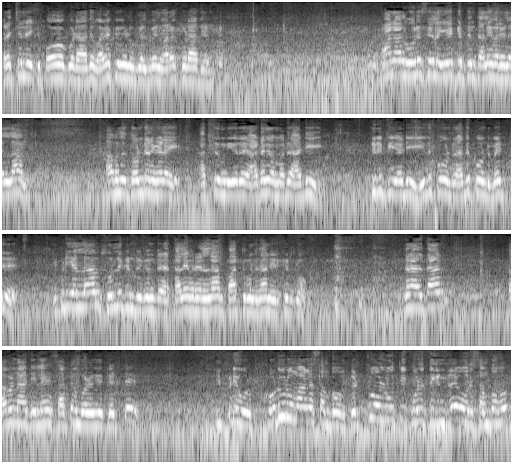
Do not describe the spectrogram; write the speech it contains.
பிரச்சனைக்கு போகக்கூடாது வழக்குகள் உங்கள் மேல் வரக்கூடாது என்று. ஆனால் ஒரு சில இயக்கத்தின் தலைவர்கள் எல்லாம் அவர்கள் தொண்டர்களை அத்துமீறு அடங்கமறு அடி திருப்பி அடி இது போன்று அது போன்று வெட்டு இப்படியெல்லாம் சொல்லுகின்ற தலைவர்கள் எல்லாம் பார்த்து கொண்டு தான் இருக்கின்றோம். இதனால்தான் தமிழ்நாட்டிலே சட்டம் ஒழுங்கு கெட்டு இப்படி ஒரு கொடூரமான சம்பவம் பெட்ரோல் ஊற்றி கொளுத்துகின்ற ஒரு சம்பவம்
